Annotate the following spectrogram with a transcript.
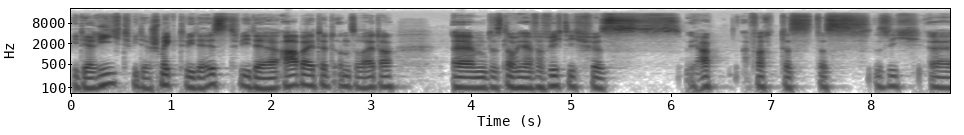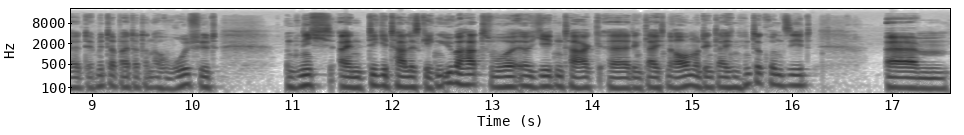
wie der riecht, wie der schmeckt, wie der isst, wie der arbeitet und so weiter. Ähm, das ist, glaube ich, einfach wichtig fürs, ja, einfach, dass, dass sich äh, der Mitarbeiter dann auch wohlfühlt und nicht ein digitales Gegenüber hat, wo er jeden Tag äh, den gleichen Raum und den gleichen Hintergrund sieht. Ähm,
